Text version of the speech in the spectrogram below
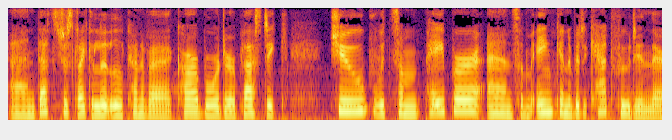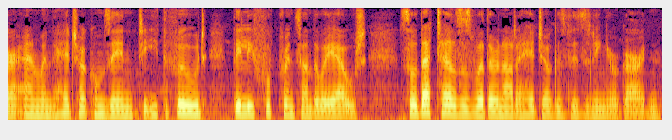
And that's just like a little kind of a cardboard or plastic tube with some paper and some ink and a bit of cat food in there. And when the hedgehog comes in to eat the food, they leave footprints on the way out. So that tells us whether or not a hedgehog is visiting your garden.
